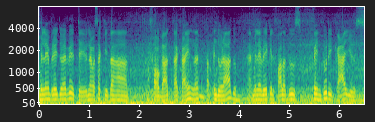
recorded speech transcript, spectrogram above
Me lembrei do EVT, o negócio aqui tá afogado, tá caindo, né? Tá pendurado. Aí me lembrei que ele fala dos penduricalhos.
